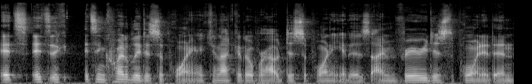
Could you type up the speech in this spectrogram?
it's it's it's incredibly disappointing. I cannot get over how disappointing it is. I'm very disappointed in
